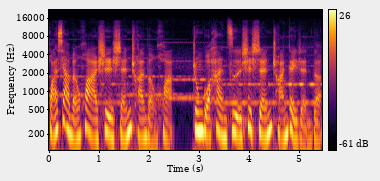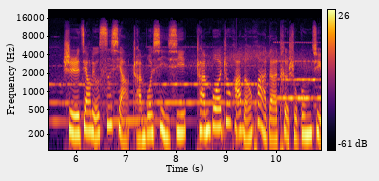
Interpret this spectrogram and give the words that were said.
华夏文化是神传文化，中国汉字是神传给人的，是交流思想、传播信息、传播中华文化的特殊工具，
